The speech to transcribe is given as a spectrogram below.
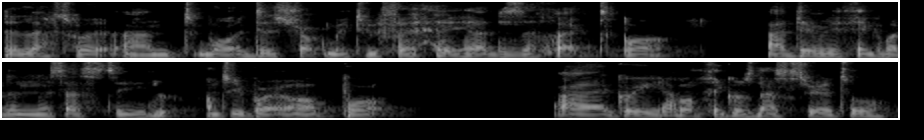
they left with, and well, it did shock me to be fair. it had this effect, but I didn't really think about the necessity until you brought it up. But I agree, I don't think it was necessary at all.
